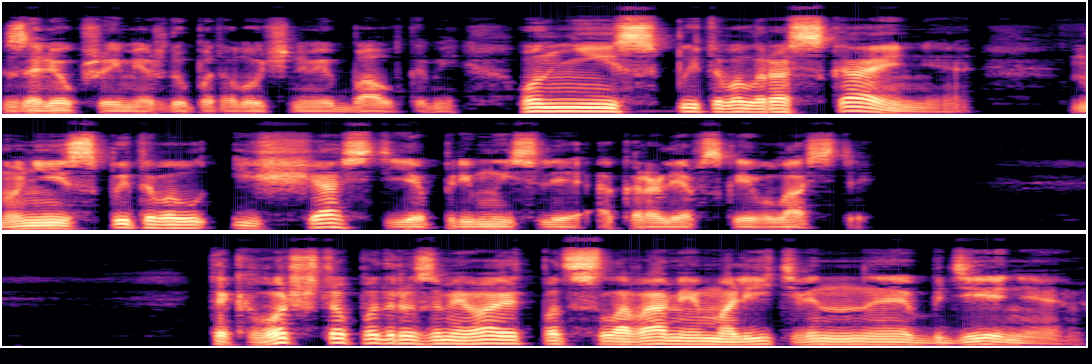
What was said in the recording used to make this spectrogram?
залегшие между потолочными балками. Он не испытывал раскаяния, но не испытывал и счастья при мысли о королевской власти. Так вот что подразумевают под словами «молитвенное бдение».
